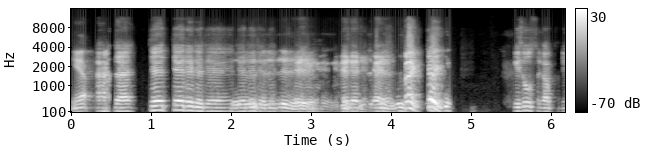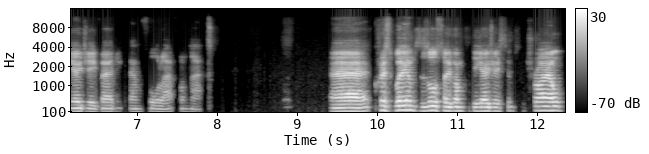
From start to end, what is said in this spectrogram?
Yep. And uh. He's also gone for the OJ verdict and fallout from that. Uh, Chris Williams has also gone for the OJ Simpson trial.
